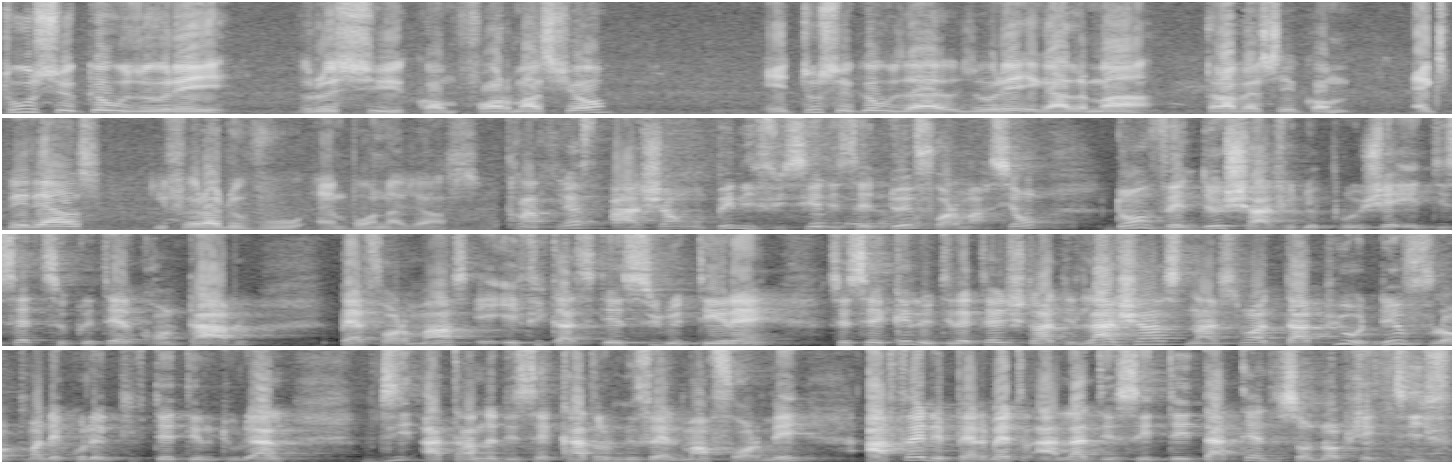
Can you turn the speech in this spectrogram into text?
tout ce que vous aurez reçu comme formation et tout ce que vous aurez également traversé comme expérience qui fera de vous un bon agence. 39 agents ont bénéficié de ces deux formations, dont 22 chargés de projet et 17 secrétaires comptables. Performance et efficacité sur le terrain, c'est ce que le directeur général de l'Agence nationale d'appui au développement des collectivités territoriales dit attendre de ces cadres nouvellement formés afin de permettre à l'ADCT d'atteindre son objectif,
